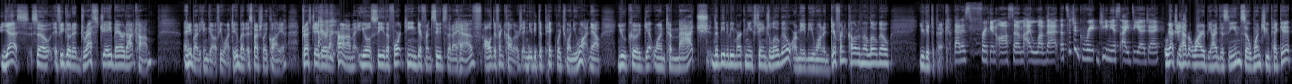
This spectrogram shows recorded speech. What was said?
Yes. So if you go to dressjbear.com, anybody can go if you want to, but especially Claudia, dressjbear.com, you'll see the 14 different suits that I have, all different colors, and you get to pick which one you want. Now, you could get one to match the B2B Marketing Exchange logo, or maybe you want a different color than the logo you get to pick. That is freaking awesome. I love that. That's such a great genius idea, Jay. We actually have it wired behind the scenes. So once you pick it,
